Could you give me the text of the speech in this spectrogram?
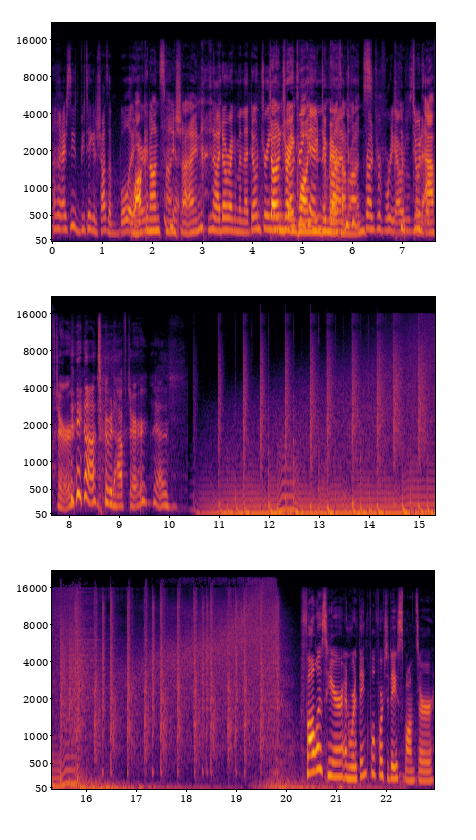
I was like, I just need to be taking shots of Bulleit. Walking on Yeah. sunshine. No, I don't recommend that. Don't drink. Don't and- drink while you do marathon run. runs. run for 40 hours. Do it after. Yeah. Do it after. Yeah. Fall is here, and we're thankful for today's sponsor,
